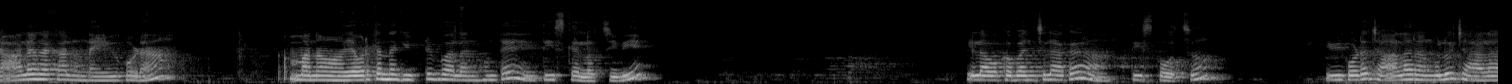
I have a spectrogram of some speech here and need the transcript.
చాలా రకాలు ఉన్నాయి ఇవి కూడా. మనం ఎవరికన్నా గిఫ్ట్ ఇవ్వాలనుకుంటే తీసుకెళ్ళొచ్చు ఇవి. ఇలా ఒక బంచ్లాగా తీసుకోవచ్చు. ఇవి కూడా చాలా రంగులు చాలా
